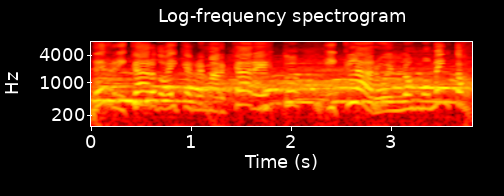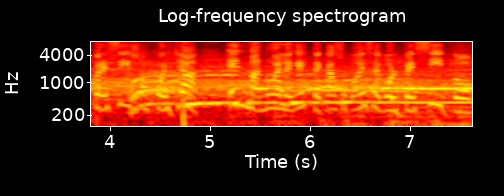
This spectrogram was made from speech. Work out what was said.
de Ricardo, hay que remarcar esto. Y claro, en los momentos precisos, pues ya en Manuel, en este caso con ese golpecito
